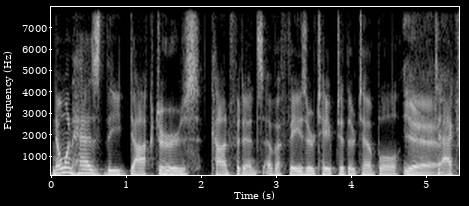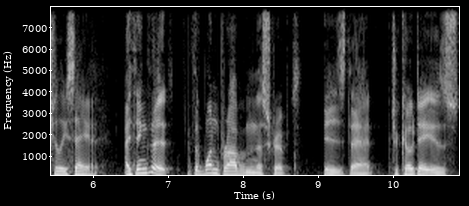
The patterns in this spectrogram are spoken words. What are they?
no one has the doctor's confidence of a phaser taped to their temple Yeah. to actually say it. I think that the one problem in the script is that Chakotay is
